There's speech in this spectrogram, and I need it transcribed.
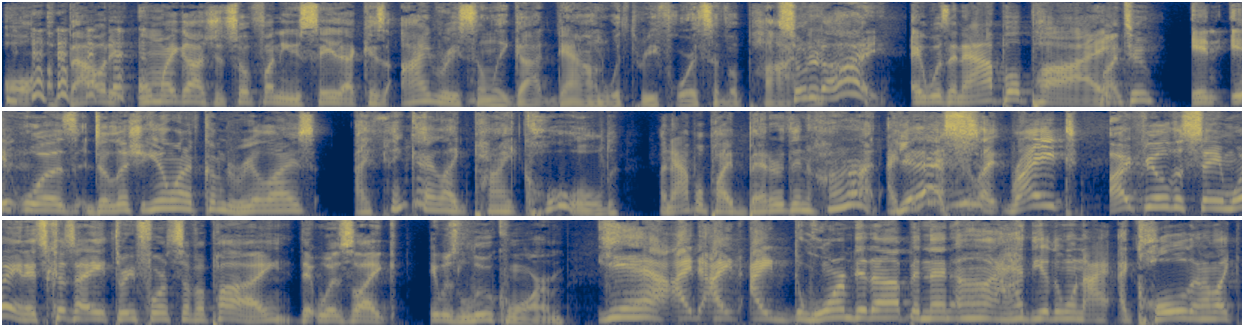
all about it. Oh my gosh, it's so funny you say that because I recently got down with three fourths of a pie. So did I. It was an apple pie. Mine too. And it was delicious. You know what I've come to realize? I think I like pie cold, an apple pie better than hot. I Yes. think I like right. I feel the same way, and it's because I ate three fourths of a pie that was like it was lukewarm. Yeah, I, I I warmed it up and then uh, I had the other one I, I cold and I'm like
